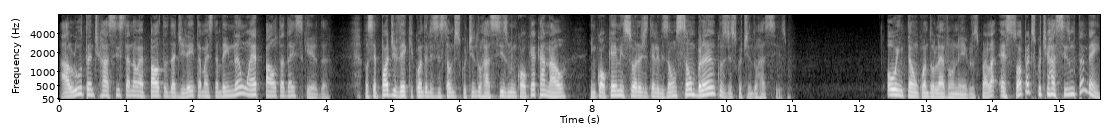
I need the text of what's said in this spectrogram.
A luta antirracista não é pauta da direita, mas também não é pauta da esquerda. Você pode ver que quando eles estão discutindo racismo em qualquer canal, em qualquer emissora de televisão, são brancos discutindo racismo. Ou então, quando levam negros para lá, é só para discutir racismo também.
